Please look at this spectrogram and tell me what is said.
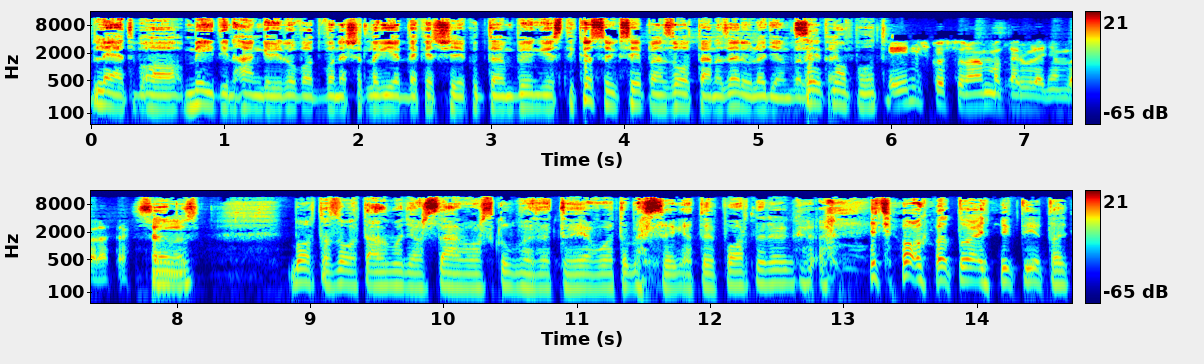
lehet a Made in Hungary rovatban esetleg érdekességek után böngészni. Köszönjük szépen Zoltán, az erő legyen Szép veletek. napot. Én is köszönöm, az erő legyen veletek. Szervusz. Barta Zoltán, a Magyar Star Wars klub vezetője volt a beszélgető partnerünk. Egy hallgató ennyit írt, hogy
